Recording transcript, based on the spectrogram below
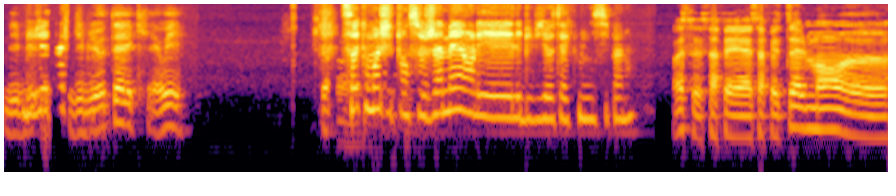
Bibliothèque. Bibliothèque, eh oui. C'est vrai que moi, j'y pense jamais, hein, les, les bibliothèques municipales. hein. Ouais, ça fait, ça fait tellement euh,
